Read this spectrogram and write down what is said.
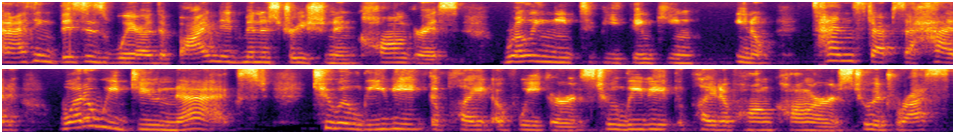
And I think this is where the Biden administration and Congress really need to be thinking you know 10 steps ahead. What do we do next to alleviate the plight of uyghurs to alleviate the plight of hong kongers to address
